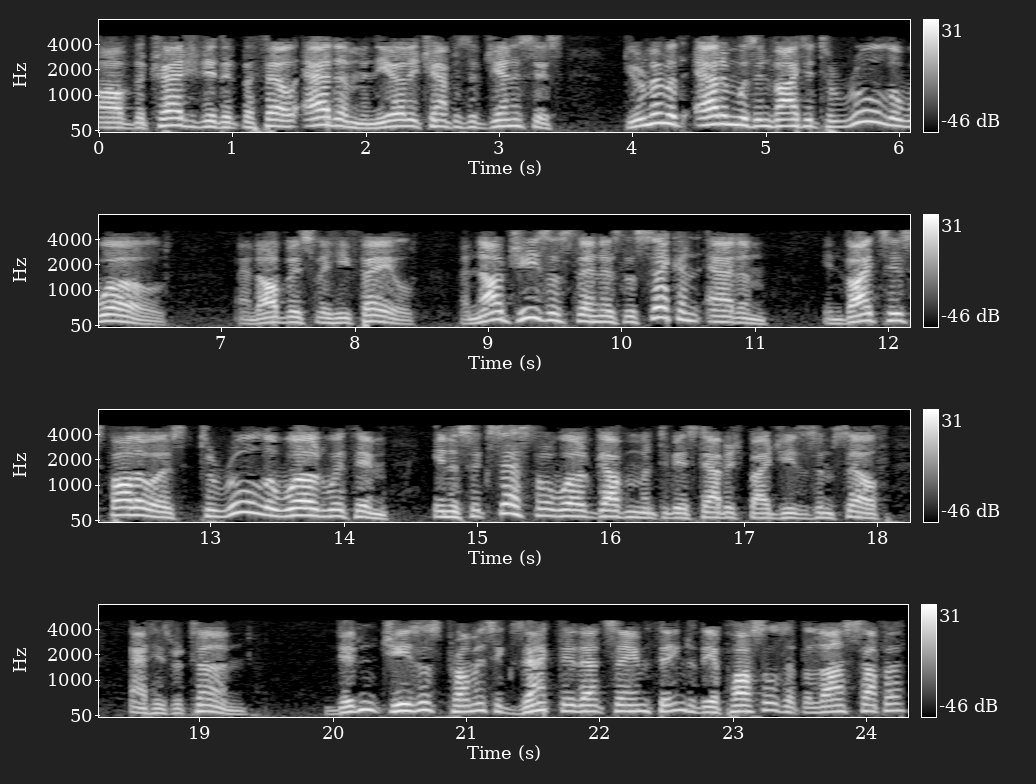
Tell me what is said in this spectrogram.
of the tragedy that befell Adam in the early chapters of Genesis. Do you remember that Adam was invited to rule the world? And obviously he failed. And now Jesus then, as the second Adam, invites his followers to rule the world with him in a successful world government to be established by Jesus himself at his return. Didn't Jesus promise exactly that same thing to the apostles at the Last Supper?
